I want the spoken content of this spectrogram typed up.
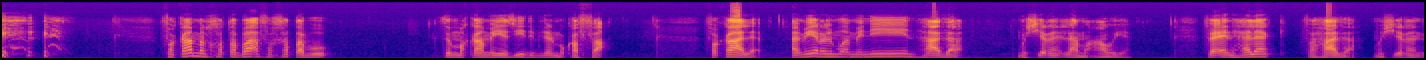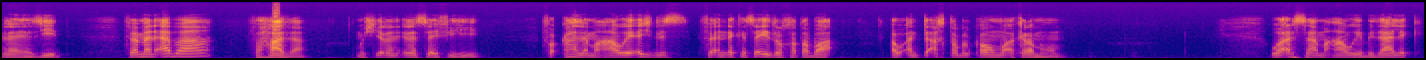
فقام الخطباء فخطبوا ثم قام يزيد بن المقفع. فقال أمير المؤمنين هذا مشيرا إلى معاوية فإن هلك فهذا مشيرا إلى يزيد. فمن أبى فهذا مشيرا إلى سيفه. فقال معاوية اجلس فإنك سيد الخطباء أو أنت أخطب القوم وأكرمهم. وأرسى معاوية بذلك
